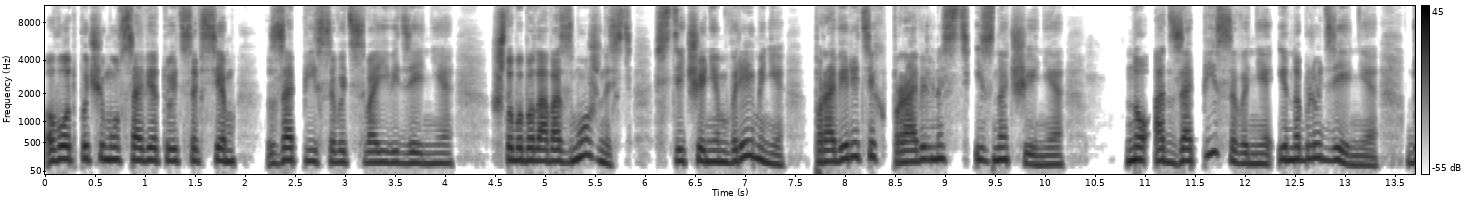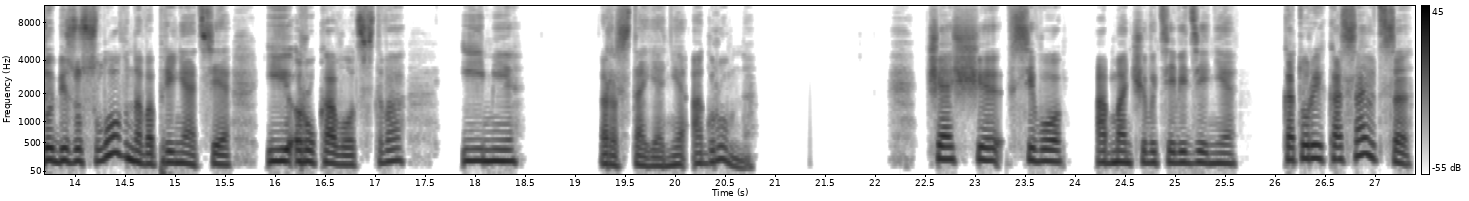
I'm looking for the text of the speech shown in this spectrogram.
Вот почему советуется всем записывать свои видения, чтобы была возможность с течением времени проверить их правильность и значение — но от записывания и наблюдения до безусловного принятия и руководства ими расстояние огромно. Чаще всего обманчивы те видения, которые касаются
